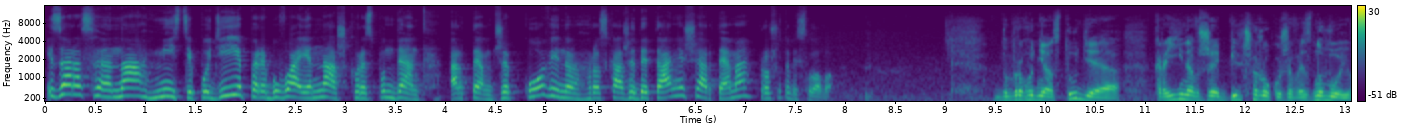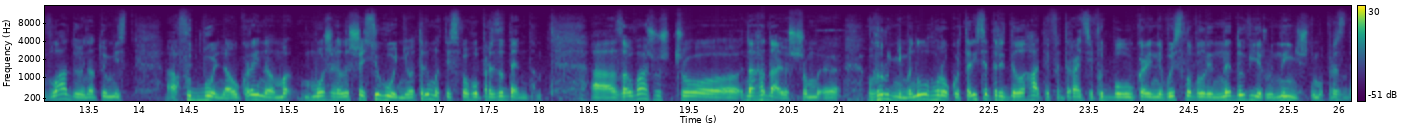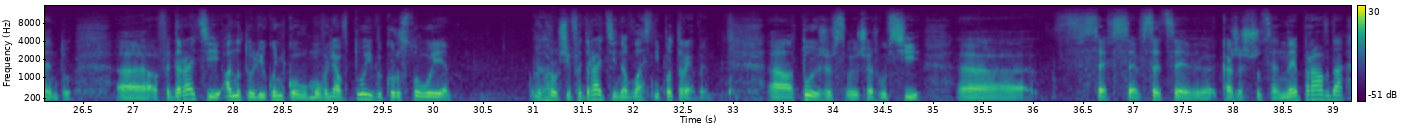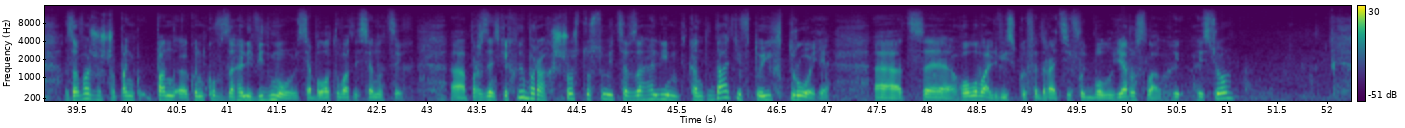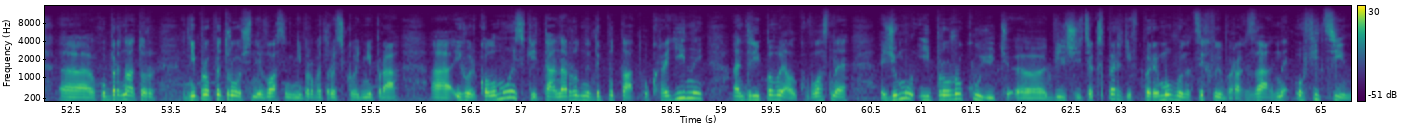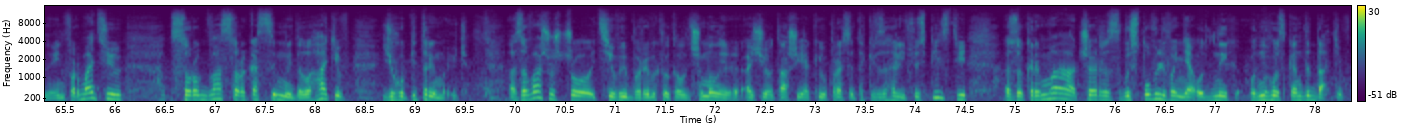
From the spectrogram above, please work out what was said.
І зараз е, на місці події перебуває наш кореспондент Артем Джепко. Він розкаже детальніше. Артеме, прошу тобі слово. Доброго дня, студія. Країна вже більше року живе з новою владою. Натомість футбольна Україна може лише сьогодні отримати свого президента. Зауважу, що нагадаю, що е, в грудні минулого року 33 делегати Федерації футболу України висловили недовіру нинішньому президенту е, Федерації Анатолію Конькову. Мовляв, той використовує. Гроші федерації на власні потреби. Той же, в свою чергу, всі е, все, все, все це каже, що це неправда. Заважу, що пан, пан Коньков взагалі відмовився балотуватися на цих е, президентських виборах. Що стосується взагалі кандидатів, то їх троє. Е, Це голова Львівської федерації футболу Ярослав Ги- Гесьо, е, губернатор Дніпропетровщини, власник Дніпропетровського Дніпра е, Ігор Коломойський та народний депутат України Андрій Павелко. Власне, йому і пророкують е, більшість експертів перемогу на цих виборах за неофіційною інформацією. 42 з 47 делегатів його підтримують. А Заважу, що ці вибори викликали чималий ажіотаж, як і у пресі, так і взагалі в суспільстві. Зокрема, через висловлювання одних одного з кандидатів.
